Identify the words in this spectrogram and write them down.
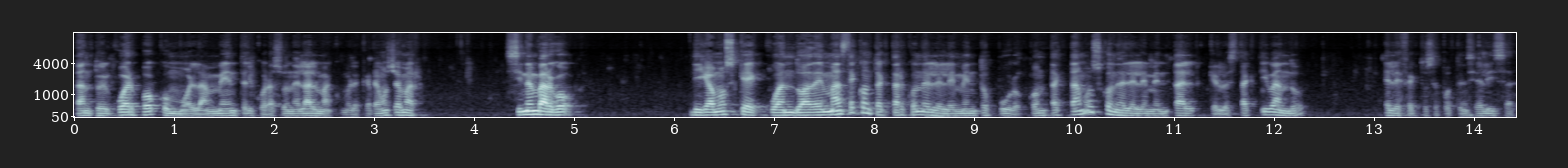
tanto el cuerpo como la mente, el corazón, el alma, como le queremos llamar. Sin embargo, digamos que cuando además de contactar con el elemento puro, contactamos con el elemental que lo está activando, el efecto se potencializa,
